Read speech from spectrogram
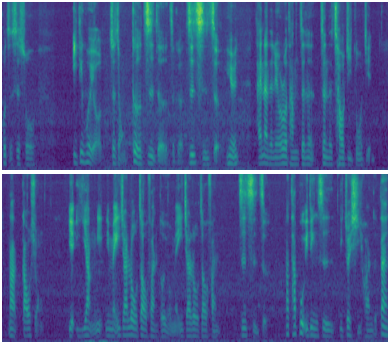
或者是说一定会有这种各自的这个支持者。因为台南的牛肉汤真的真的超级多间，那高雄也一样，你你每一家肉燥饭都有每一家肉燥饭支持者。那它不一定是你最喜欢的，但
